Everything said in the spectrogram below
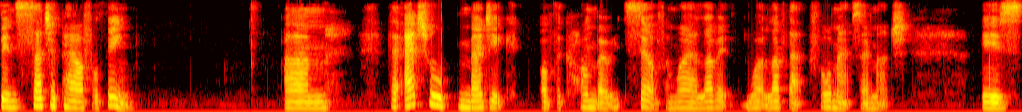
been such a powerful thing um, the actual magic of the combo itself and why I love it, why I love that format so much, is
